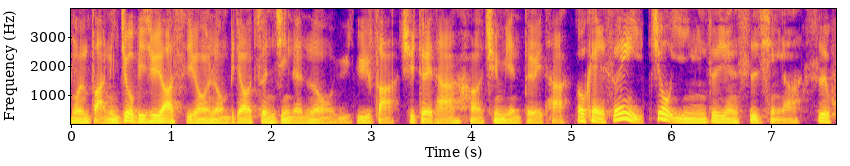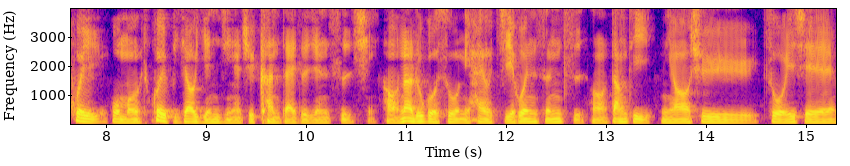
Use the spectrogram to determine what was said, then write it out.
文法，你就必须要使用那种比较尊敬的那种语语法去对他，哈，去面对他。OK，所以就移民这件事情啊，是会我们会比较严谨的去看待这件事情。好，那如果说你还有结婚生子，哦，当地你要去做一些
